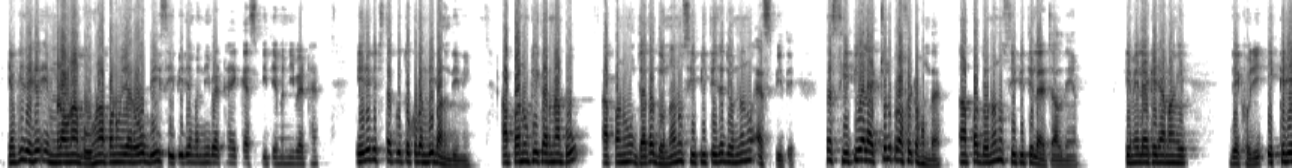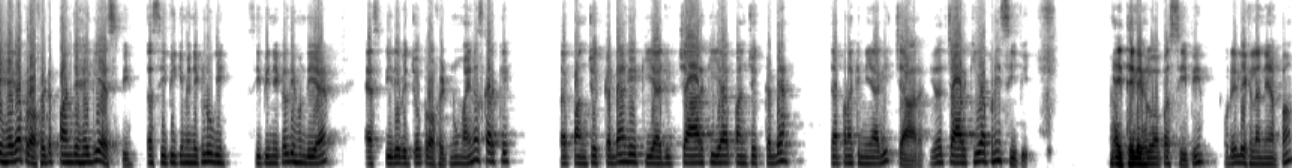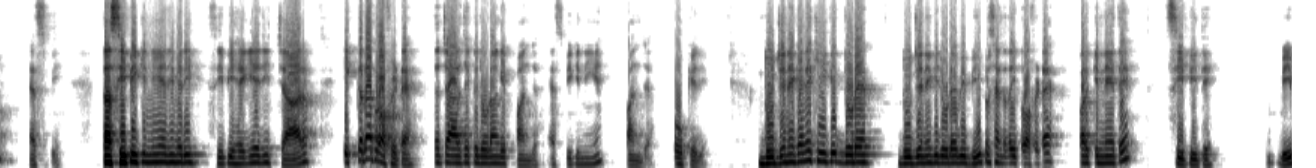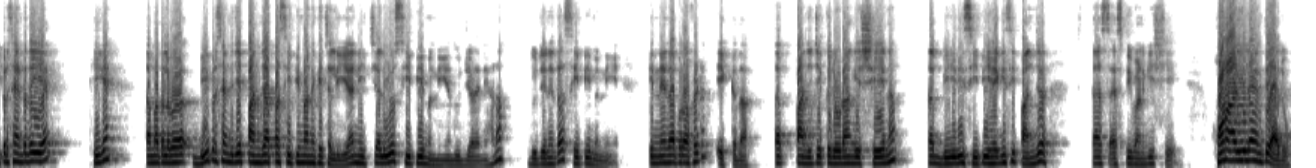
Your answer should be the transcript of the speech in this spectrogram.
ਕਿਉਂਕਿ ਦੇਖੋ, ਇਹ ਮਿਲਾਉਣਾ ਪਊ। ਹੁਣ ਆਪਾਂ ਨੂੰ ਯਾਰ ਉਹ 20 CP ਤੇ ਮੰਨੀ ਬੈਠਾ ਹੈ ਇੱਕ SP ਤੇ ਮੰਨੀ ਬੈਠਾ। ਇਹਦੇ ਵਿੱਚ ਤਾਂ ਕੋਈ ਤੁਕਬੰਦੀ ਬਣਦੀ ਨਹੀਂ। ਆਪਾਂ ਨੂੰ ਕੀ ਕਰਨਾ ਪਊ? ਆਪਾਂ ਨੂੰ ਜਾਂ ਤਾਂ ਦੋਨਾਂ ਨੂੰ CP ਤੇ ਜਾਂ ਦੋਨਾਂ ਨੂੰ SP ਤੇ। ਤਾਂ CP ਵਾਲਾ ਐਕਚੁਅਲ ਪ੍ਰੋਫਿਟ ਹੁੰਦਾ ਤਾਂ ਆਪਾਂ ਦੋਨਾਂ ਨੂੰ CP ਤੇ ਲੈ ਚੱਲਦੇ ਹਾਂ। ਕਿਵੇਂ ਲੈ ਕੇ ਜਾਵਾਂਗੇ? ਦੇਖੋ ਜੀ, ਇੱਕ ਜੇ ਹੈਗਾ ਪ੍ਰੋਫਿਟ ਪੰਜ ਹੈਗੀ SP ਤਾਂ CP ਕਿਵੇਂ ਨਿਕਲੂਗੀ? CP ਨਿਕਲਦੀ ਹੁੰਦੀ ਹੈ SP ਦੇ ਵਿੱਚੋਂ ਪ੍ਰੋਫਿਟ ਨੂੰ ਮਾਈਨਸ ਕਰਕੇ। ਤਾਂ 5 ਚੋਂ ਇੱਕ ਕੱਢਾਂਗੇ, ਕੀ ਆ ਜੂ? 4 ਕੀ ਆ? 5 ਚੋਂ ਇੱਕ ਕੱਢਿਆ। ਤੇ ਆਪਣਾ ਕਿੰਨੀ ਆ ਗਈ? 4 ਇਹਦਾ 4 ਕੀ ਆ? ਆਪਣੀ CP ਇੱਥੇ ਲਿਖ ਲਓ ਆਪਾਂ CP ਉਰੇ ਲਿਖ ਲੈਂਦੇ ਹਾਂ ਆਪਾਂ SP ਤਾਂ CP ਕਿੰਨੀ ਹੈ ਜੀ ਮੇਰੀ? CP ਹੈਗੀ ਹੈ ਜੀ 4 ਇੱਕ ਦਾ ਪ੍ਰੋਫਿਟ ਹੈ। ਤਾਂ 4 ਚ ਇੱਕ ਜੋੜਾਂਗੇ 5 SP ਕਿੰਨੀ ਹੈ? 5 ਓਕੇ ਜੀ। ਦੂਜੇ ਨੇ ਕਹਿੰਦੇ ਕੀ ਕੀ ਜੋੜਿਆ? ਦੂਜੇ ਨੇ ਕੀ ਜੋੜਿਆ ਵੀ 20% ਦਾ ਹੀ ਪ੍ਰੋਫਿਟ ਹੈ, ਪਰ ਕਿੰਨੇ ਤੇ? CP ਤੇ। 20% ਦਾ ਹੀ ਹੈ। ਠੀਕ ਹੈ? ਤਾਂ ਮਤਲਬ 20% ਜੇ 5 ਆਪਾਂ CP ਮੰਨ ਕੇ ਚੱਲੀਏ, ਨੀਚੇ ਵਾਲੀ ਉਹ CP ਮੰਨੀ ਹੈ, ਦੂਜੇ ਵਾਲੇ ਨੇ, ਹਨਾ? ਦੂਜੇ ਨੇ ਤਾਂ CP ਮੰਨੀ ਹੈ। ਕਿੰਨੇ ਦਾ ਪ੍ਰੋਫਿਟ 1 ਦਾ। ਤਾਂ 5 ਚ 1 ਜੋੜਾਂਗੇ 6 ਨਾ, ਤਾਂ B ਦੀ CP ਹੈਗੀ ਸੀ 5 ਤਾਂ SP ਬਣ ਗਈ 6 ਹੁਣ ਅਗਲੀ ਲਾਈਨ ਤੇ ਆ ਜਾਓ।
